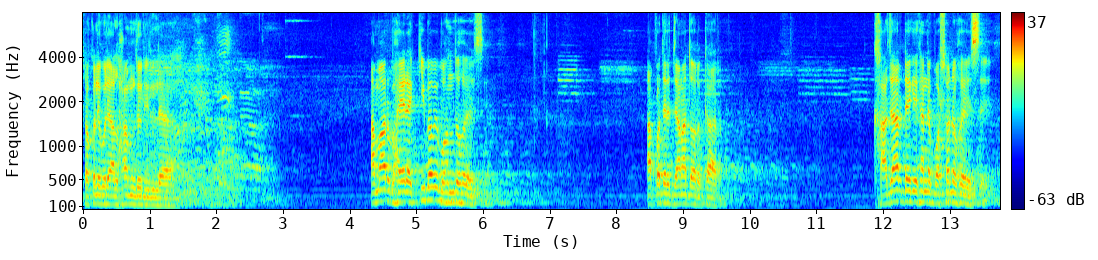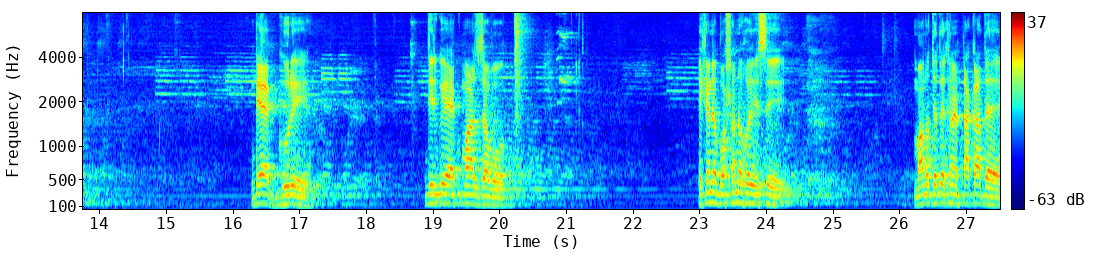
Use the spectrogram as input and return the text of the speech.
সকলে বলে আলহামদুলিল্লাহ। আমার ভাইয়েরা কীভাবে বন্ধ হয়েছে? আপনাদের জানা দরকার। খাজার ডেক এখানে বসানো হয়েছে। ডেক ঘুরে। দীর্ঘ এক মাস যাবৎ এখানে বসানো হয়েছে। মানুষ যাতে এখানে টাকা দেয়,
